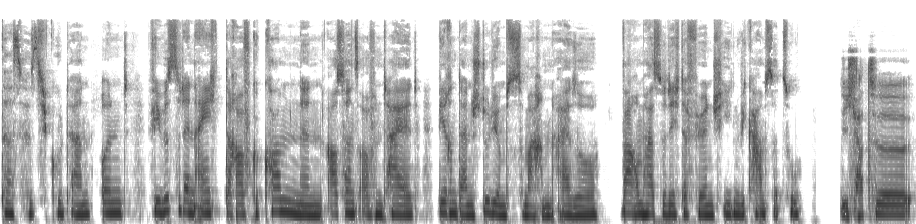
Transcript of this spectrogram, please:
Das hört sich gut an. Und wie bist du denn eigentlich darauf gekommen, einen Auslandsaufenthalt während deines Studiums zu machen? Also warum hast du dich dafür entschieden? Wie kam es dazu? Ich hatte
